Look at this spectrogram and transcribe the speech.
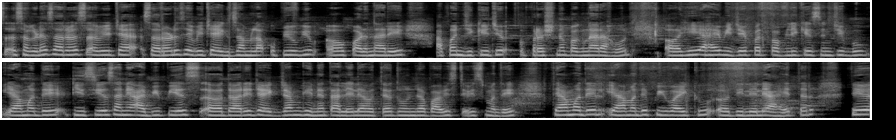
स सगळ्या सरळ सेवेच्या सरळ सेवेच्या एक्झामला उपयोगी पडणारे आपण जी केचे प्रश्न बघणार आहोत. ही आहे विजयपद पब्लिकेशनची बुक. यामध्ये टी सी एस आणि आय बी पी एसद्वारे ज्या एक्झाम घेण्यात आलेल्या होत्या दोन हजार बावीस तेवीसमध्ये त्यामध्ये यामध्ये पी वाय क्यू दिलेले आहेत. तर ते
